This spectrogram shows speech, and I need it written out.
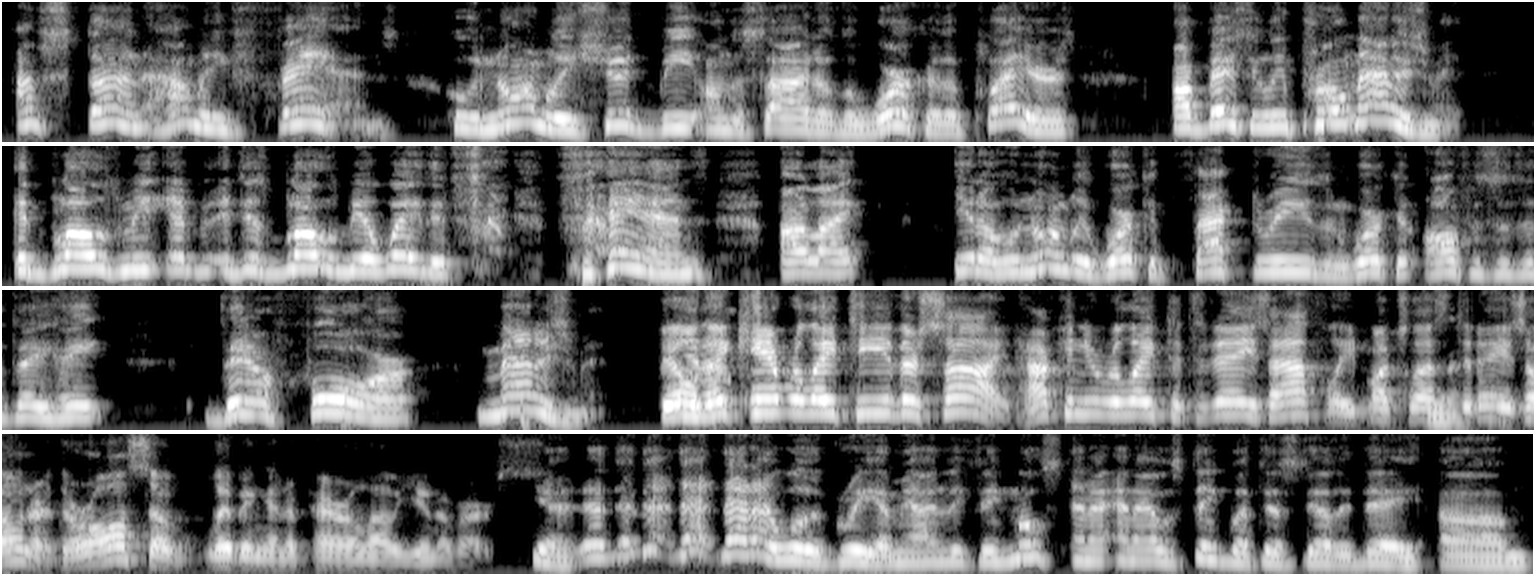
I'm stunned how many fans who normally should be on the side of the worker, the players, are basically pro management it blows me it, it just blows me away that fans are like you know who normally work at factories and work at offices that they hate. They're for management bill you know? they can't relate to either side how can you relate to today's athlete much less today's owner they're also living in a parallel universe yeah that, that, that, that i will agree i mean i think most and I, and I was thinking about this the other day um,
